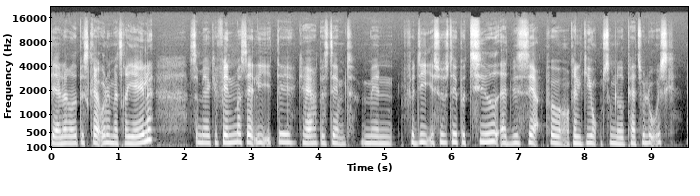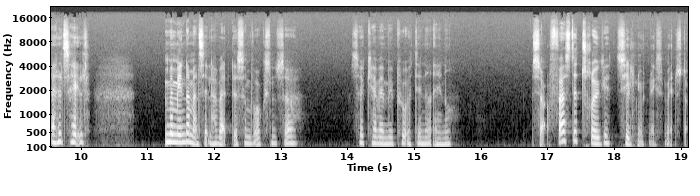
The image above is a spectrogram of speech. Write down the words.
det allerede beskrevne materiale, som jeg kan finde mig selv i, det kan jeg bestemt. Men fordi jeg synes, det er på tide, at vi ser på religion som noget patologisk, alt talt. Medmindre man selv har valgt det som voksen, så så kan jeg være med på, at det er noget andet. Så første trygge tilknytningsmønster.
